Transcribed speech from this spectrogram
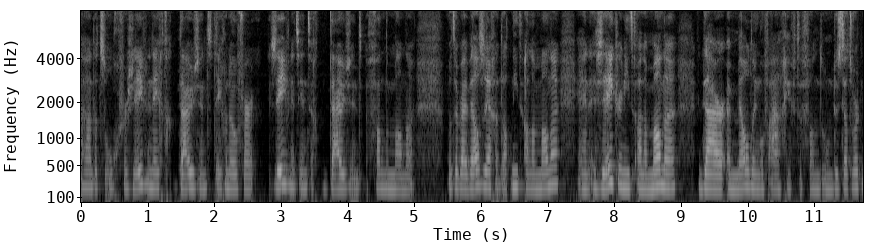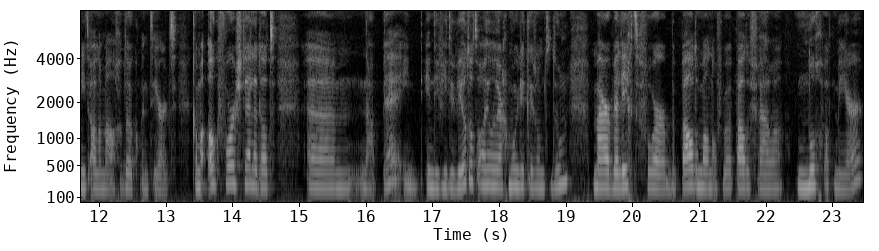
Uh, dat is ongeveer 97.000 tegenover 27.000 van de mannen. Ik moet erbij wel zeggen dat niet alle mannen, en zeker niet alle mannen, daar een melding of aangifte van doen. Dus dat wordt niet allemaal gedocumenteerd. Ik kan me ook voorstellen dat um, nou, hè, individueel dat al heel erg moeilijk is om te doen. Maar wellicht voor bepaalde mannen of bepaalde vrouwen nog wat meer.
